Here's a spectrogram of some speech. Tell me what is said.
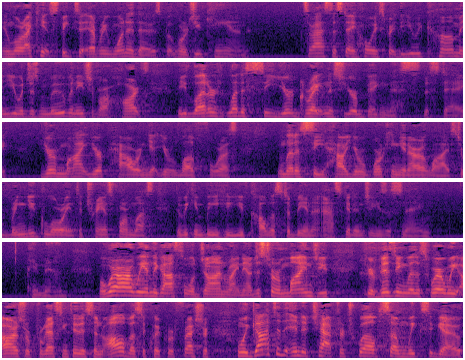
And Lord, I can't speak to every one of those, but Lord, you can. So I ask this day, Holy Spirit, that you would come and you would just move in each of our hearts. That you let, her, let us see your greatness, your bigness this day. your might, your power, and yet your love for us. And let us see how you're working in our lives to bring you glory and to transform us that we can be who you've called us to be. And I ask it in Jesus' name. Amen. Well, where are we in the Gospel of John right now? Just to remind you, if you're visiting with us, where we are as we're progressing through this, and all of us a quick refresher. When we got to the end of chapter 12 some weeks ago,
